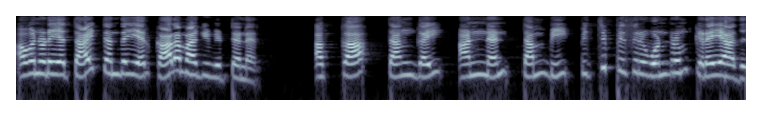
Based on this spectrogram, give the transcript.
அவனுடைய தாய் தந்தையர் காலமாகிவிட்டனர். அக்கா தங்கை அண்ணன் தம்பி பிச்சு பிசிறு ஒன்றும் கிடையாது.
